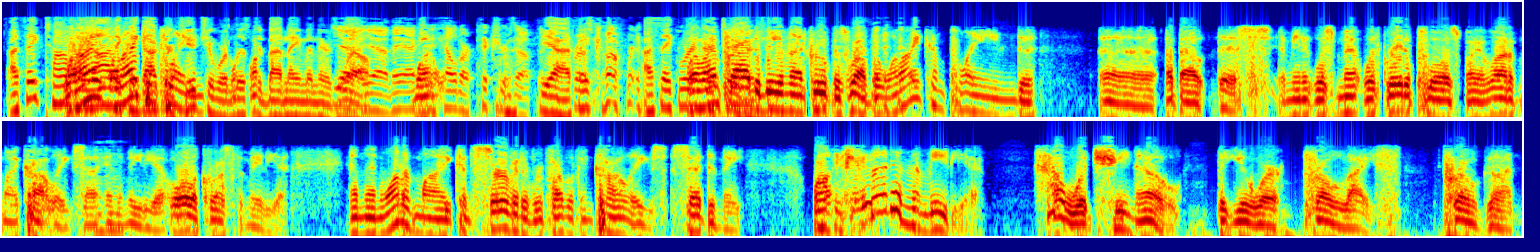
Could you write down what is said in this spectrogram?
I think Tom When I- I and Dr. complained- Future were listed by name in there as yeah, well. yeah, yeah, they actually Well- held our pictures up. At Yeah, I the press think- conference. I think we're well, I'm proud to be in that group as well. But when I complained uh, about this, I mean, it was met with great applause by a lot of my colleagues uh, in the media, all across the media. And then one of my conservative Republican colleagues said to me, "Well, if you're not in the media, how would she know that you were pro-life, pro-gun,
